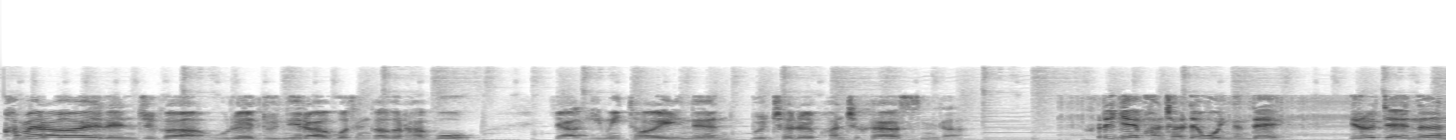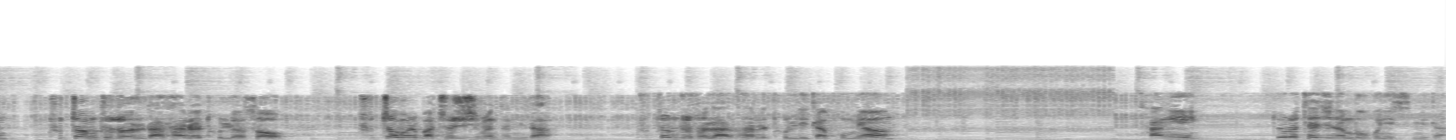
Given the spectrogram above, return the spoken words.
카메라의 렌즈가 우리의 눈이라고 생각을 하고 약 2m에 있는 물체를 관측하였습니다. 흐리게 관찰되고 있는데 이럴 때에는 초점 조절 나사를 돌려서 초점을 맞춰주시면 됩니다. 초점 조절 나사를 돌리다 보면 상이 또렷해지는 부분이 있습니다.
